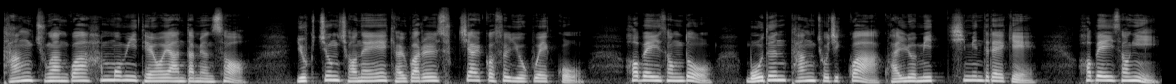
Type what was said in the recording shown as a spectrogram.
당 중앙과 한몸이 되어야 한다면서 6중 전회의 결과를 숙지할 것을 요구했고 허베이성도 모든 당 조직과 관료 및 시민들에게 허베이성이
